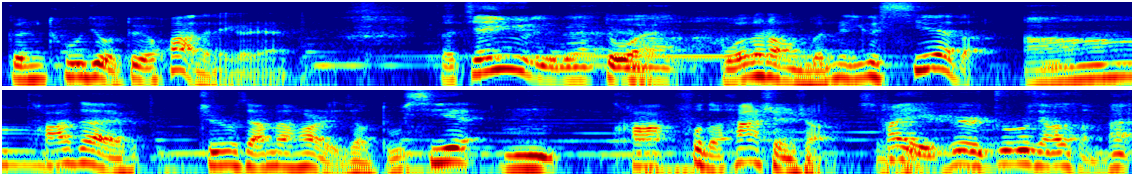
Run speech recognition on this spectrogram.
跟秃鹫对话的那个人。在监狱里边，是吧脖子上纹着一个蝎子，啊，他在蜘蛛侠漫画里叫毒蝎，嗯，他附到他身上，他也是蜘蛛侠的反派，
